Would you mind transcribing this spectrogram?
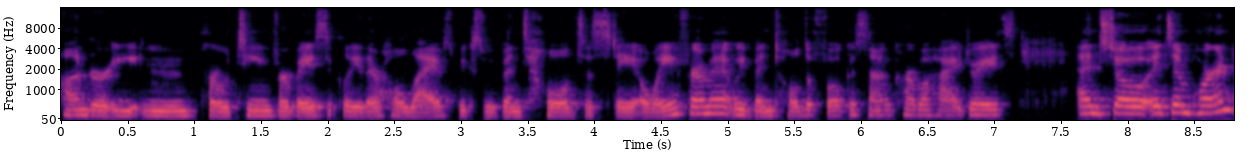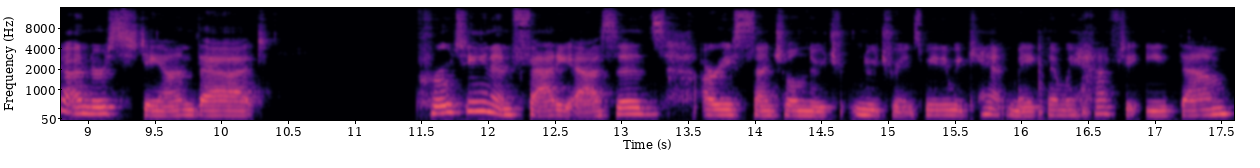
under-eaten protein for basically their whole lives because we've been told to stay away from it. We've been told to focus on carbohydrates. And so it's important to understand that protein and fatty acids are essential nutri- nutrients, meaning we can't make them. We have to eat them.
